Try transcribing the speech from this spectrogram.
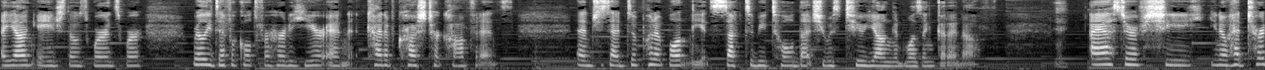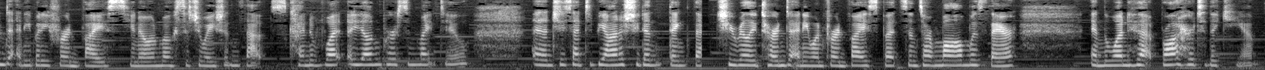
a young age those words were really difficult for her to hear and kind of crushed her confidence. And she said, to put it bluntly, it sucked to be told that she was too young and wasn't good enough. I asked her if she, you know, had turned to anybody for advice. You know, in most situations, that's kind of what a young person might do. And she said, to be honest, she didn't think that she really turned to anyone for advice, but since our mom was there and the one who that brought her to the camp,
